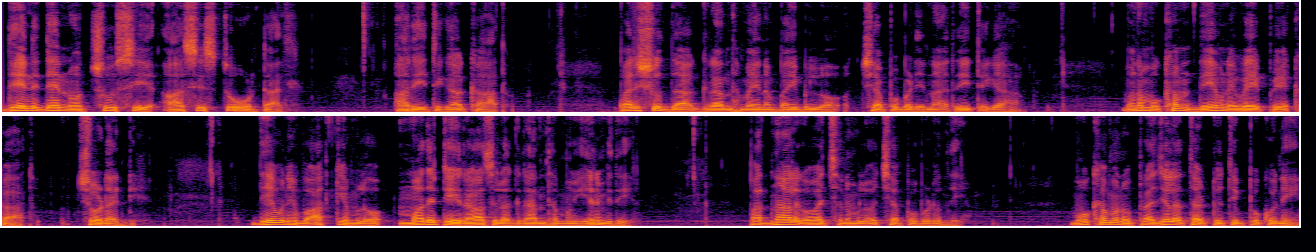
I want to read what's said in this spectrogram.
దేని దేన్నో చూసి ఆశిస్తూ ఉంటుంది. ఆ రీతిగా కాదు. పరిశుద్ధ గ్రంథమైన బైబిల్లో చెప్పబడిన రీతిగా మన ముఖం దేవుని వైపే కాదు. చూడండి. దేవుని వాక్యంలో మొదటి రాజుల గ్రంథము ఎనిమిది పద్నాలుగవ వచనంలో చెప్పబడింది. ముఖమును ప్రజల తట్టు తిప్పుకొని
